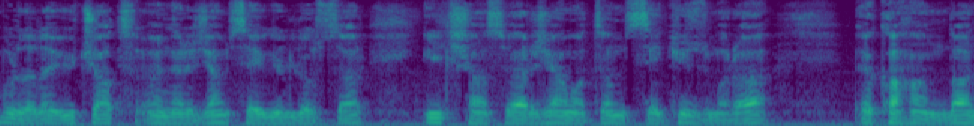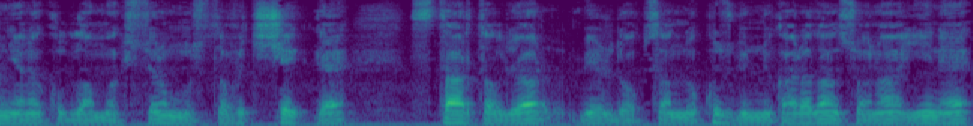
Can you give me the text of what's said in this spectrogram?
Burada da 3 at önereceğim sevgili dostlar. İlk şans vereceğim atım 8 numara Ökahan'dan yana kullanmak istiyorum. Mustafa Çiçek'le start alıyor. 1.99 günlük aradan sonra yine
